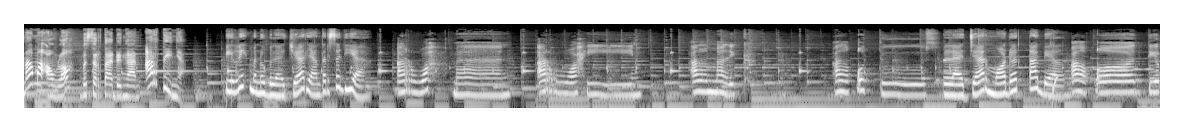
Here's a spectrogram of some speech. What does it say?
nama Allah beserta dengan artinya. Pilih menu belajar yang tersedia. Ar-Rahman, Ar-Rahim, Al-Malik, Al-Quddus. Belajar mode tabel. Al-Qadir,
